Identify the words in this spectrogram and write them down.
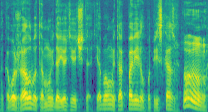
На кого жалоба, тому и даете ее читать. Я бы вам и так поверил по пересказу. Ну,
